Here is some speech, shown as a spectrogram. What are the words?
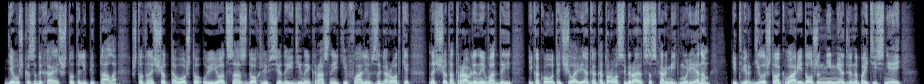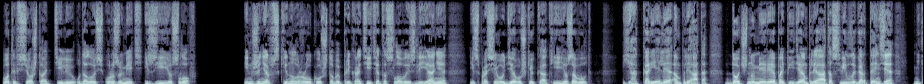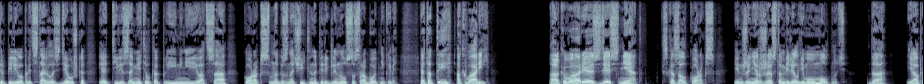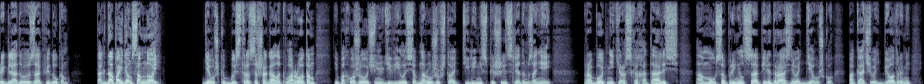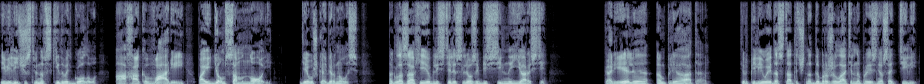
Девушка, задыхаясь, что-то лепетала, что-то насчет того, что у ее отца сдохли все до единой красные кефали в загородке, насчет отравленной воды и какого-то человека, которого собираются скормить муреном, и твердила, что акварий должен немедленно пойти с ней. Вот и все, что Аттилию удалось уразуметь из ее слов. Инженер вскинул руку, чтобы прекратить это словоизлияние, и спросил у девушки, как ее зовут. «Я Карелия Амплиата, дочь Нумерия Попидия Амплиата с виллы Гортензия», нетерпеливо представилась девушка, и Аттили заметил, как при имени ее отца Коракс многозначительно переглянулся с работниками. «Это ты, Акварий?» «Аквария здесь нет», — сказал Коракс. Инженер жестом велел ему умолкнуть. «Да, я приглядываю за акведуком». «Тогда пойдем со мной!» Девушка быстро зашагала к воротам и, похоже, очень удивилась, обнаружив, что Аттилий не спешит следом за ней. Работники расхохотались, а Муса принялся передразнивать девушку, покачивать бедрами и величественно вскидывать голову. «Ах, акварий, пойдем со мной!» Девушка обернулась. На глазах ее блестели слезы бессильной ярости. «Карелия амплиата», — терпеливо и достаточно доброжелательно произнес Аттилий.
